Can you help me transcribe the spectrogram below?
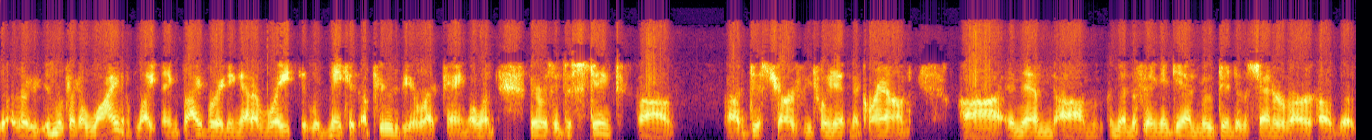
uh, it looked like a line of lightning vibrating at a rate that would make it appear to be a rectangle, and there was a distinct uh, uh, discharge between it and the ground. Uh, and then, um, and then the thing again moved into the center of our of the,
